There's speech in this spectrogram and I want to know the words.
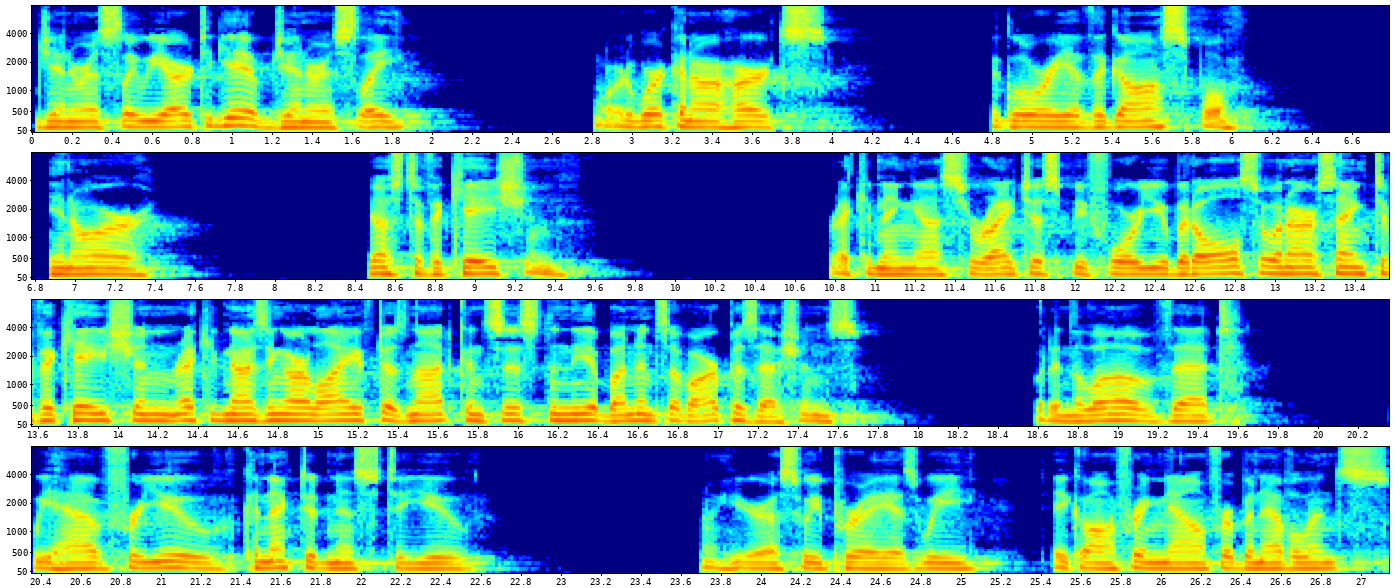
generously, we are to give generously. Lord, work in our hearts the glory of the gospel, in our justification, reckoning us righteous before you, but also in our sanctification, recognizing our life does not consist in the abundance of our possessions, but in the love that we have for you, connectedness to you. Hear us, we pray, as we take offering now for benevolence.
